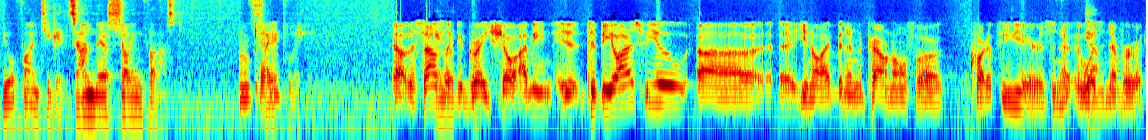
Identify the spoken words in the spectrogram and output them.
You'll find tickets, and they're selling fast. Okay. Thankfully. Uh, it sounds like a great show. I mean, uh, to be honest with you, uh, uh, you know, I've been in the paranormal for quite a few years, and it, it was never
